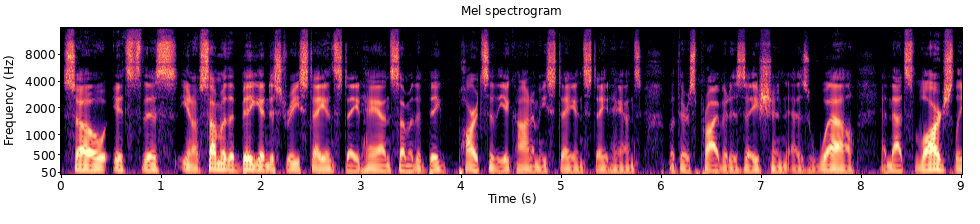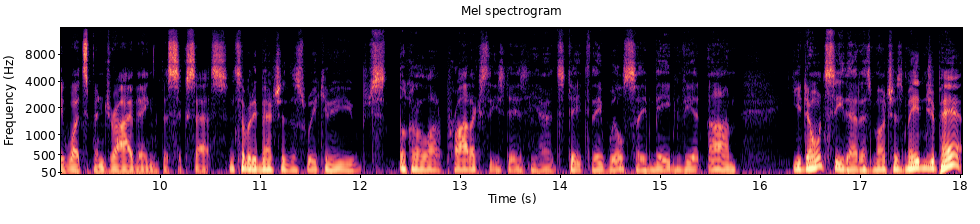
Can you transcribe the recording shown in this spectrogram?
So it's this, you know, some of the big industries stay in state hands, some of the big parts of the economy stay in state hands, but there's privatization as well. And that's largely what's been driving the success. And somebody mentioned this week, you know, you look at a lot of products these days in the United States, they will say made in Vietnam. You don't see that as much as made in Japan.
